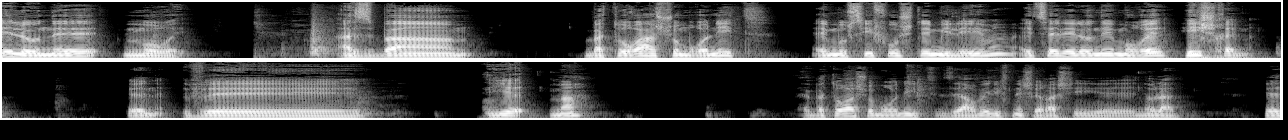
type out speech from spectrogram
אלוני מורה. אז ב... בתורה השומרונית, הם הוסיפו שתי מילים, אצל אלוני מורה, היא שכם. כן, ו... מה? בתורה השומרונית, זה הרבה לפני שרש"י אה, נולד, כן?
